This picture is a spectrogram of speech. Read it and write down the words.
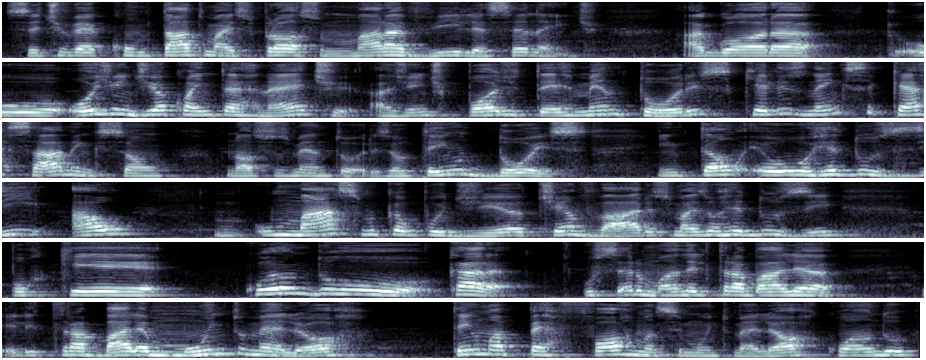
Se você tiver contato mais próximo, maravilha, excelente. Agora, o, hoje em dia com a internet, a gente pode ter mentores que eles nem sequer sabem que são nossos mentores. Eu tenho dois. Então eu reduzi ao o máximo que eu podia. Eu tinha vários, mas eu reduzi porque quando, cara, o ser humano ele trabalha, ele trabalha muito melhor, tem uma performance muito melhor quando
